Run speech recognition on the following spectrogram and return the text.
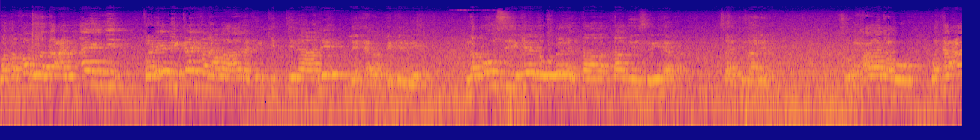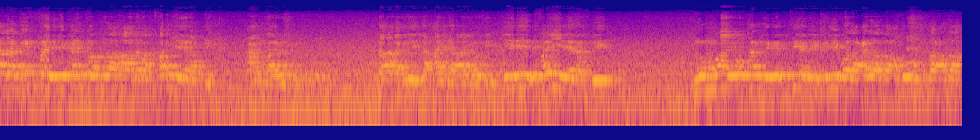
وتفرد عن أي فريني كيف نباها لكن كتناني له ربك إني. نقوسي كيدو روح التامة تادو يسرين سيتناني سبحانه وتعالى كيف كيف الله هذا مخي ربي؟ عما يشركون. كان أقلي تحيا كيف يا ربي؟ نما يقال دقتي ولا على بعضهم بعضا.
